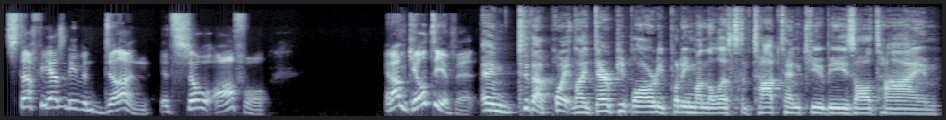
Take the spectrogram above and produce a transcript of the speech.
stuff he hasn't even done. It's so awful. And I'm guilty of it. And to that point, like there are people already putting him on the list of top 10 QBs all time,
